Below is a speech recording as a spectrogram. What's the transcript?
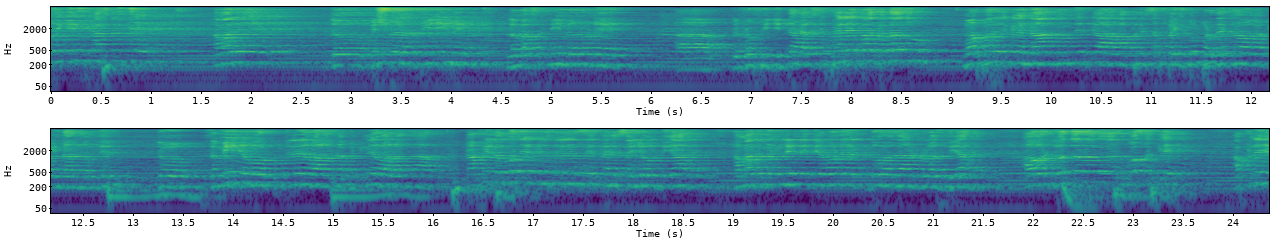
ये गीत खास करके हमारे जो विश्व फीजी में, लंबा संधि में उन्होंने जो ट्रॉफी जीता है, उससे पहले एक बार बता दूँ, वहाँ पर एक नाग मंदिर का आपने सब फेसबुक पर देखा होगा कि नाग मंदिर जो ज़मीन है, वो टूटने वाला था, बिकने वाला था। काफ़ी लोगों ने न्यूजीलैंड से तह सहयोग दिया है। हमारे मंडली ने जिन्होंने 2000 प्लस दिया है। और जो जो लोग अगर हो सके, अपने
